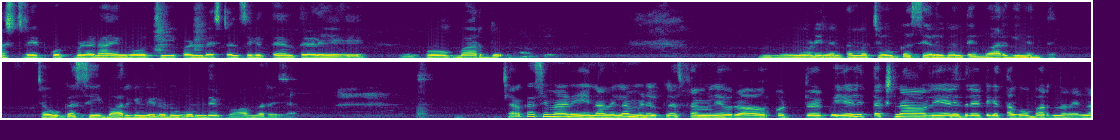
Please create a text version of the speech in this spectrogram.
ಅಷ್ಟು ರೇಟ್ ಕೊಟ್ಬಿಡೋಣ, ಹೆಂಗೋ ಚೀಪ್ ಆ್ಯಂಡ್ ಬೆಸ್ಟಲ್ಲಿ ಸಿಗುತ್ತೆ ಅಂತೇಳಿ ಹೋಗಬಾರ್ದು. ನೋಡಿ ನನ್ನ ತಮ್ಮ ಚೌಕಸಿ ಅಲ್ವಂತೆ, ಬಾರ್ಗಿನ್ ಅಂತೆ. ಚೌಕಸಿ, ಬಾರ್ಗಿನ್ ಎರಡು ಒಂದೇ ಬಾಮರಯ್ಯ. ಚೌಕಾಸಿ ಮಾಡಿ, ನಾವೆಲ್ಲ ಮಿಡಲ್ ಕ್ಲಾಸ್ ಫ್ಯಾಮಿಲಿ ಅವರು, ಅವ್ರು ಕೊಟ್ಟರೆ ಹೇಳಿದ ತಕ್ಷಣ ಅವ್ರು ಹೇಳಿದ ರೇಟಿಗೆ ತಗೋಬಾರ್ದು ನಾವೆಲ್ಲ.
